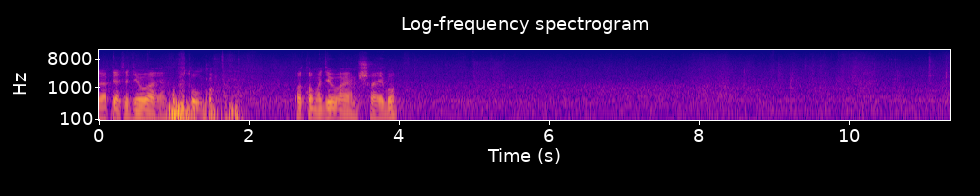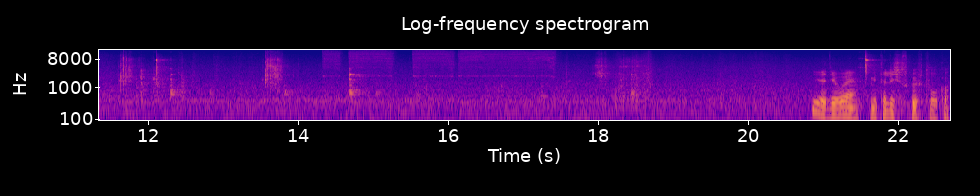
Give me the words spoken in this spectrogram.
Также опять одеваем втулку. Потом одеваем шайбу. и одеваем металлическую втулку.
